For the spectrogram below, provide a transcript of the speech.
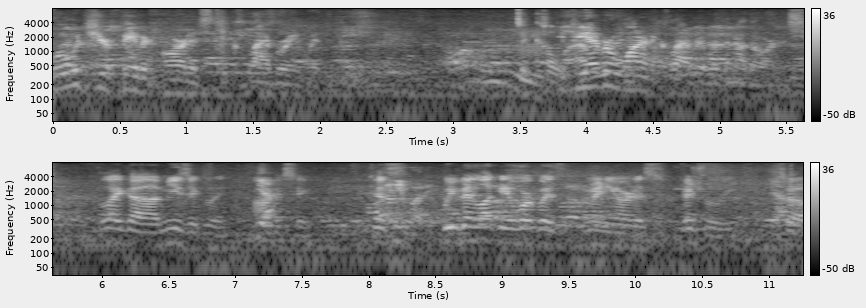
what would your favorite artist to collaborate with be? To If you ever wanted to collaborate with another artist. Like uh, musically, Yeah. obviously, because Anybody. we've been lucky to work with many artists visually. So,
